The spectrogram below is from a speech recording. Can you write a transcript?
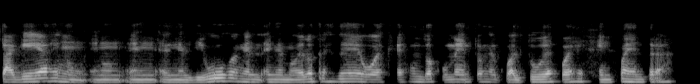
tagueas en, en, en, el dibujo, en el, en el modelo 3D, o es que es un documento en el cual tú después encuentras.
